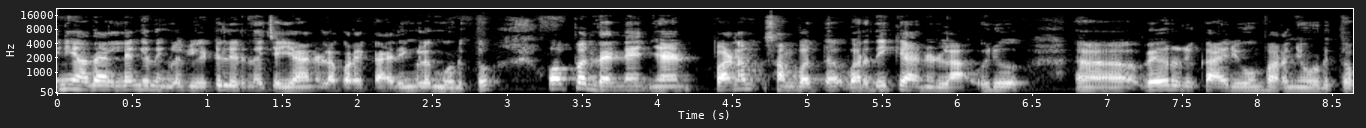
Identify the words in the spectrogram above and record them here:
ഇനി അതല്ലെങ്കിൽ നിങ്ങൾ വീട്ടിലിരുന്ന് ചെയ്യാനുള്ള കുറേ കാര്യങ്ങളും കൊടുത്തു. ഒപ്പം തന്നെ ഞാൻ പണം സമ്പത്ത് വർദ്ധിക്കാനുള്ള ഒരു വേറൊരു കാര്യവും പറഞ്ഞു കൊടുത്തു.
